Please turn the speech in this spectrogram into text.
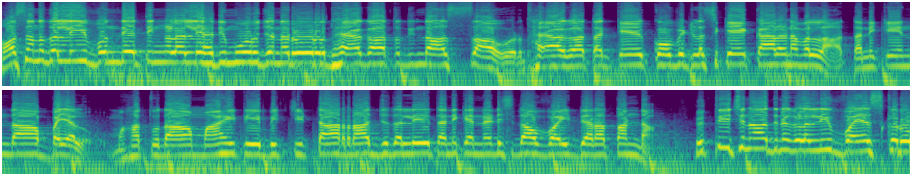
ಹಾಸನದಲ್ಲಿ ಒಂದೇ ತಿಂಗಳಲ್ಲಿ ಹದಿಮೂರು ಜನರು ಹೃದಯಾಘಾತದಿಂದ ಸಾವು. ಹೃದಯಾಘಾತಕ್ಕೆ ಕೋವಿಡ್ ಲಸಿಕೆ ಕಾರಣವಲ್ಲ, ತನಿಖೆಯಿಂದ ಬಯಲು. ಮಹತ್ವದ ಮಾಹಿತಿ ಬಿಚ್ಚಿಟ್ಟ ರಾಜ್ಯದಲ್ಲಿ ತನಿಖೆ ನಡೆಸಿದ ವೈದ್ಯರ ತಂಡ. ಇತ್ತೀಚಿನ ದಿನಗಳಲ್ಲಿ ವಯಸ್ಕರು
